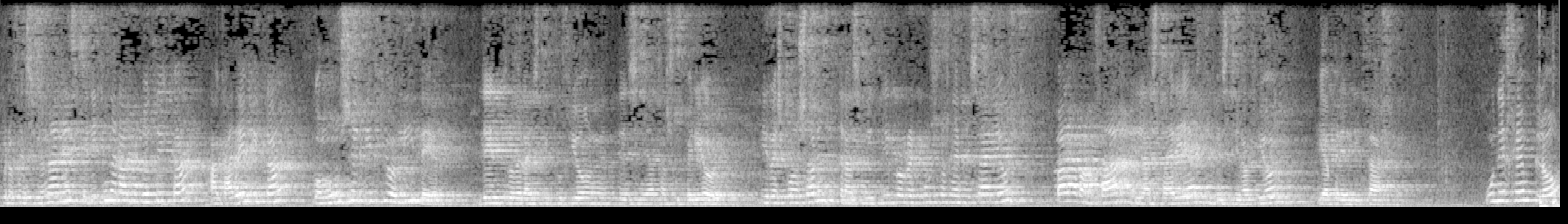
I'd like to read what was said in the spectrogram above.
profesionales que dirigen a la biblioteca académica como un servicio líder dentro de la institución de enseñanza superior y responsables de transmitir los recursos necesarios para avanzar en las tareas de investigación y aprendizaje. Un ejemplo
